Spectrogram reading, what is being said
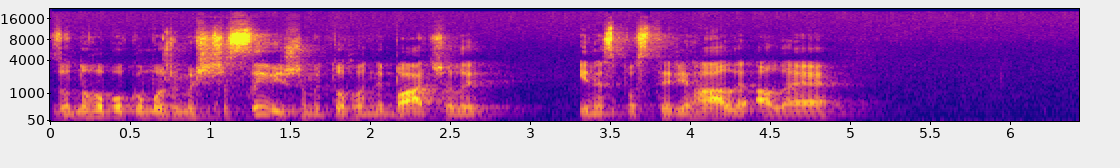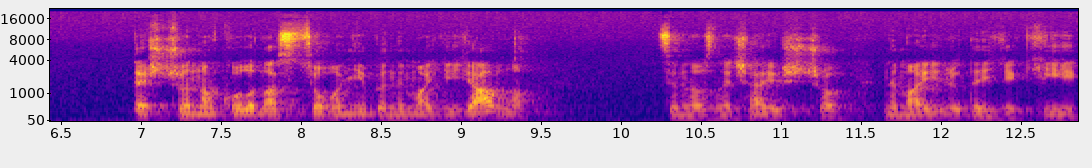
З одного боку, може, ми щасливі, що ми того не бачили і не спостерігали, але те, що навколо нас цього ніби немає явно, це не означає, що немає людей, які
